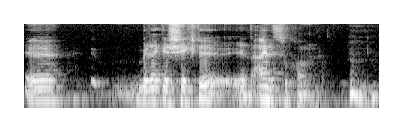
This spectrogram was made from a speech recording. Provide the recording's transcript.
äh, mit der Geschichte in eins zu kommen. Mhm.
